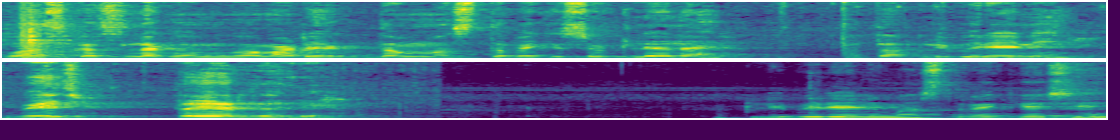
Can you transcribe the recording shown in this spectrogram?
वास कसला घमघमाट एकदम मस्तपैकी सुटलेला आहे. आता आपली बिर्याणी व्हेज तयार झाली आहे. आपली बिर्याणी मस्तपैकी अशी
